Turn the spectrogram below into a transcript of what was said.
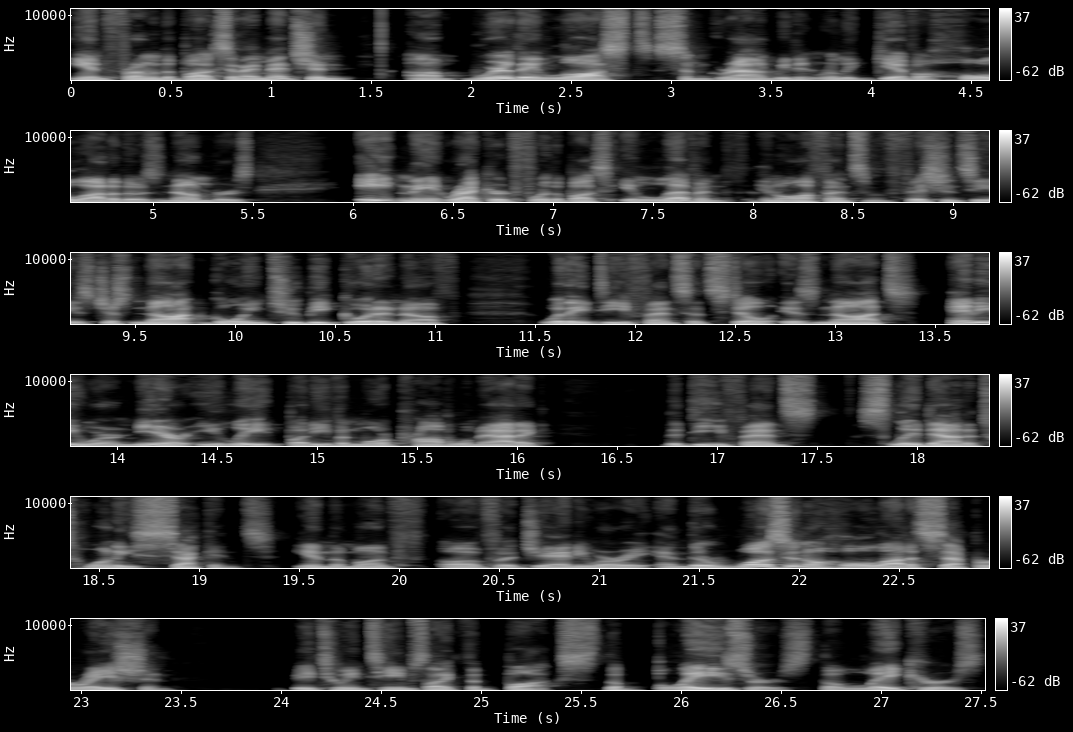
in front of the Bucks. And I mentioned um, where they lost some ground. We didn't really give a whole lot of those numbers. Eight and eight record for the Bucks, 11th in offensive efficiency is just not going to be good enough with a defense that still is not anywhere near elite, but even more problematic the defense slid down to 22nd in the month of uh, January, and there wasn't a whole lot of separation between teams like the Bucks, the Blazers, the Lakers,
